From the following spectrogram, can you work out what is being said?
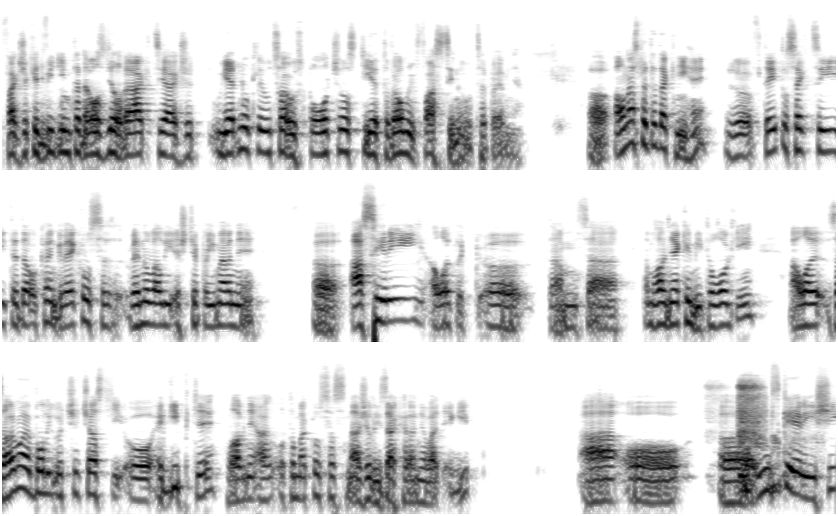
fakt, že keď vidím ten rozdiel v reakciách, že u jednotlivcov a u spoločnosti je to veľmi fascinujúce pre mňa. A u nás teda knihe, v tejto sekcii teda okrem Grékov sa venovali ešte primárne uh, Asýrii, ale tak uh, tam sa, tam hlavne nejaké mytológii, ale zaujímavé boli určite časti o Egypte, hlavne o tom, ako sa snažili zachraňovať Egypt a o uh, rímskej ríši,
